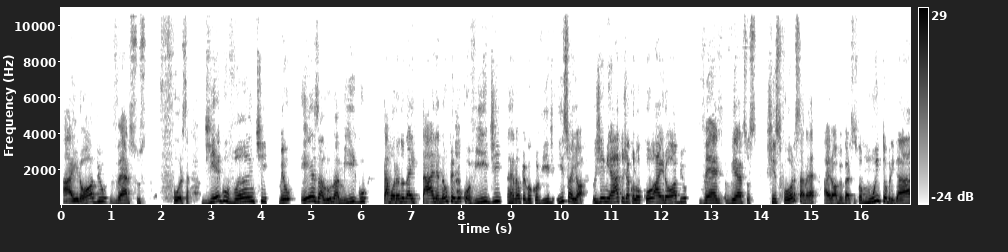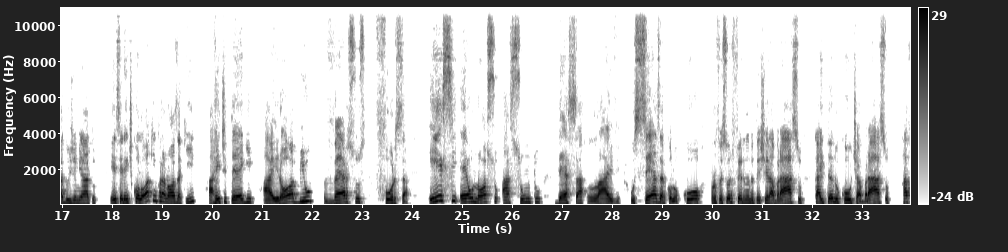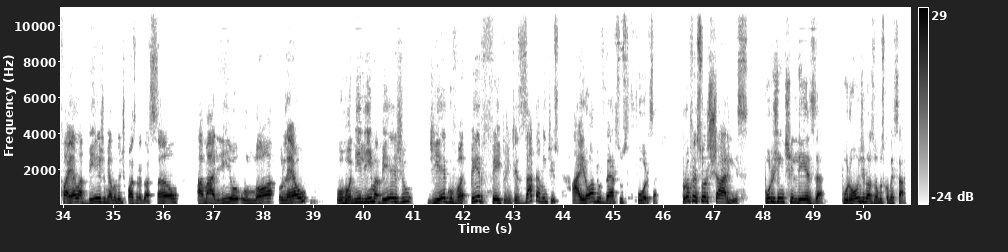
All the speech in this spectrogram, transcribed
aeróbio versus força. Diego Vante, meu ex-aluno amigo, tá morando na Itália, não pegou Covid, não pegou Covid. Isso aí, ó. O Gemiato já colocou aeróbio versus X força, né? Aeróbio versus força. Muito obrigado, Gemiato. Excelente. Coloquem para nós aqui a hashtag aeróbio versus força. Esse é o nosso assunto dessa live. O César colocou, professor Fernando Teixeira, abraço, Caetano Coach, abraço, Rafaela, beijo, minha aluna de pós-graduação, a Maria, o Léo, o Roni Lima, beijo, Diego Van... Perfeito, gente, exatamente isso. Aeróbio versus força. Professor Charles, por gentileza, por onde nós vamos começar?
